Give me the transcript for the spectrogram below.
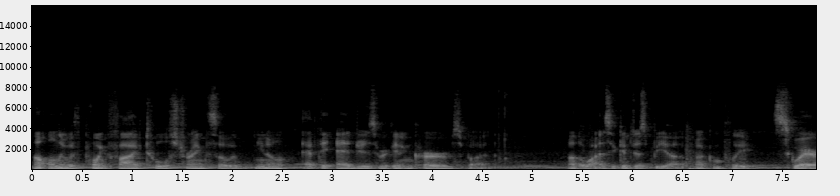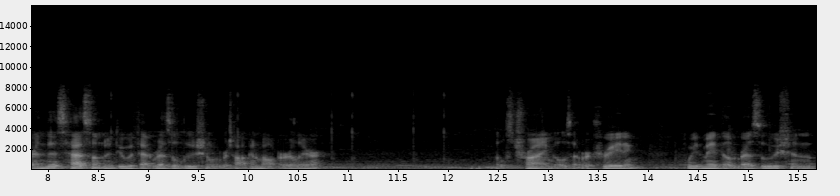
not only with 0.5 tool strength, so you know, at the edges we're getting curves, but otherwise it could just be a, a complete square. And this has something to do with that resolution we were talking about earlier. Those triangles that we're creating if we'd made the resolution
